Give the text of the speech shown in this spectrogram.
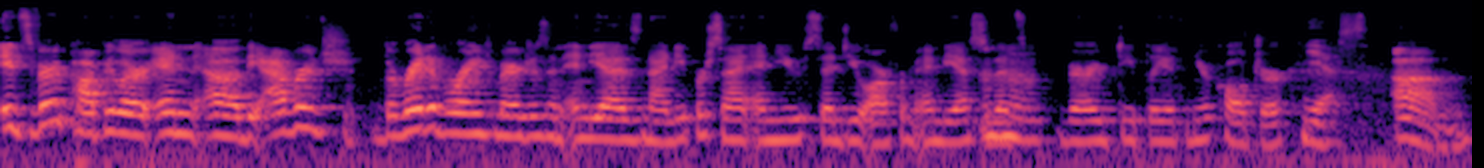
it's very popular and uh the average the rate of arranged marriages in india is 90% and you said you are from india so that's very deeply within your culture Yes. um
